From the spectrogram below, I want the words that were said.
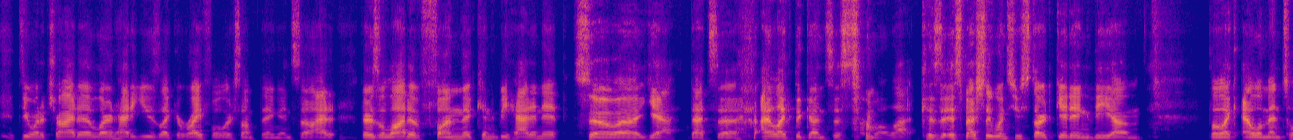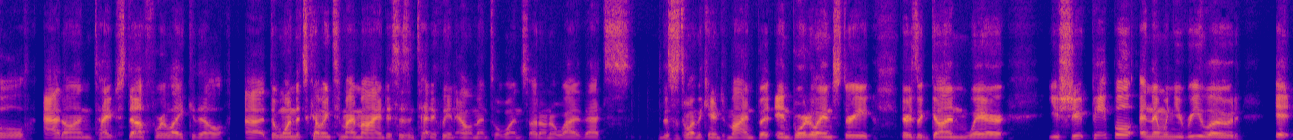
do you want to try to learn how to use like a rifle or something? And so I, there's a lot of fun that can be had in it. So uh, yeah, that's uh, I like the gun system a lot because especially once you start getting the um, the like elemental add-on type stuff where like they'll uh, the one that's coming to my mind. This isn't technically an elemental one, so I don't know why that's this is the one that came to mind. But in Borderlands 3, there's a gun where you shoot people and then when you reload it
